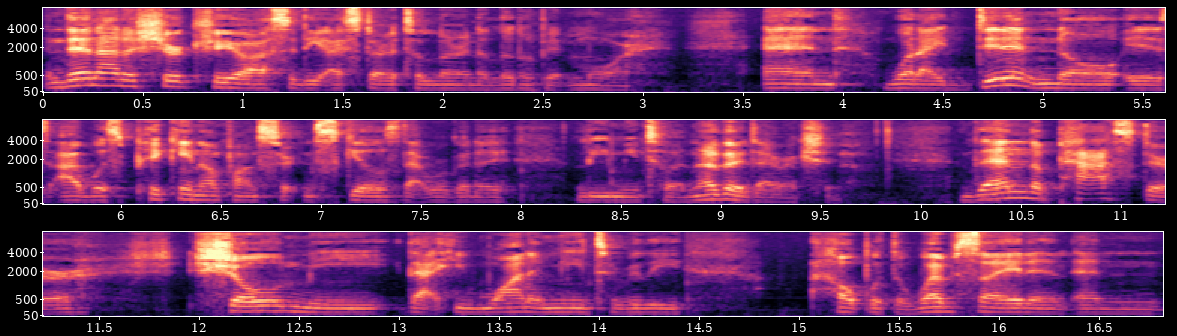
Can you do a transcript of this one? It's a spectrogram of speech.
And then out of sheer curiosity, I started to learn a little bit more. And what I didn't know is I was picking up on certain skills that were going to lead me to another direction. Then the pastor showed me that he wanted me to really help with the website and, and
